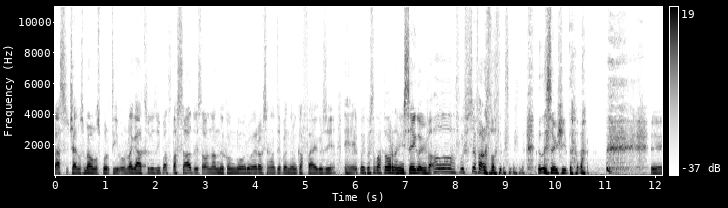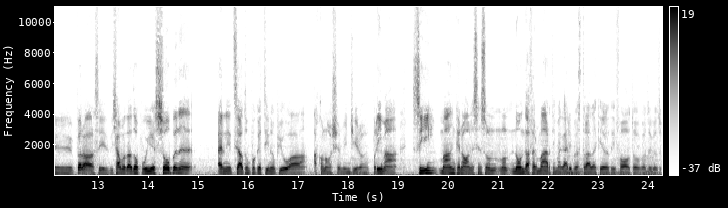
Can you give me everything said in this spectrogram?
classico, cioè non sembrava uno sportivo, un ragazzo eh. così passato, io stavo andando con loro, ero, siamo andati a prendere un caffè così, e poi questo qua torna, mi segue e mi fa, oh, possiamo fare una foto? da dove sei uscito? eh, però sì, diciamo da dopo US Open ha iniziato un pochettino più a, a, conoscermi in giro. Prima sì, ma anche no, nel senso non, non da fermarti magari per mm. strada a chiederti foto, cose così.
